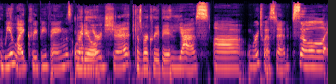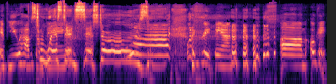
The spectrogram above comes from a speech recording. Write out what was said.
we like creepy things or We weird shit. Because we're creepy. Yes, uh, we're twisted. So if you have something, Twisted Sisters! What? What a great band. um, okay.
